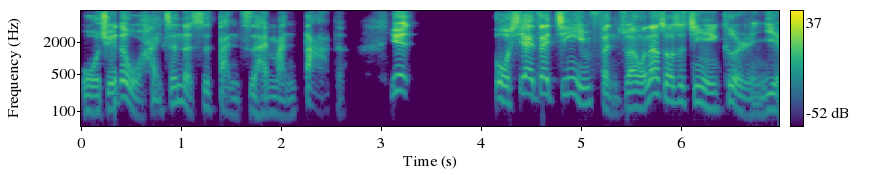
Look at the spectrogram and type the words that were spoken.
我觉得我还真的是胆子还蛮大的，因为我现在在经营粉砖，我那时候是经营个人业，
